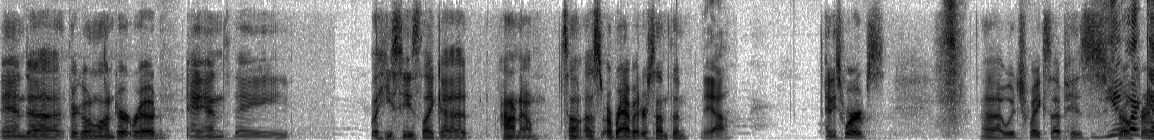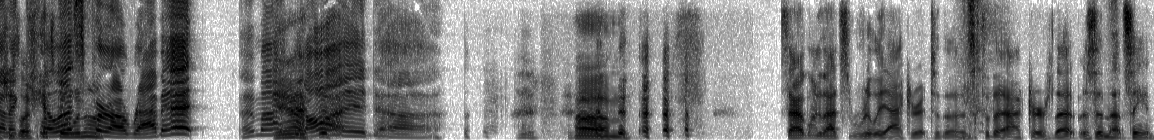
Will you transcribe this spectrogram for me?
and uh, they're going along a dirt road, and they, well, he sees like a, I don't know, some a, a rabbit or something, Yeah. and he swerves, uh, which wakes up his You were girlfriend. gonna She's like, kill "What's us going for a rabbit? Oh my Yeah. god! Uh. Um, Sadly, that's really accurate to the to the actor that was in that scene.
